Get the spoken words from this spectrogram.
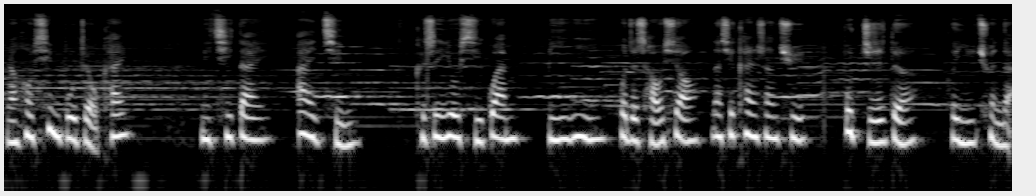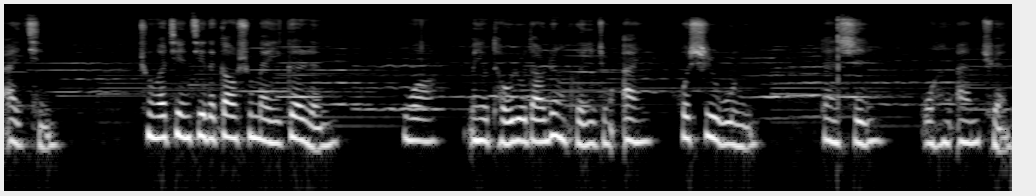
然后信步走开。你期待爱情，可是又习惯鄙夷或者嘲笑那些看上去不值得和愚蠢的爱情，从而间接地告诉每一个人：我没有投入到任何一种爱或事物里，但是。我很安全。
